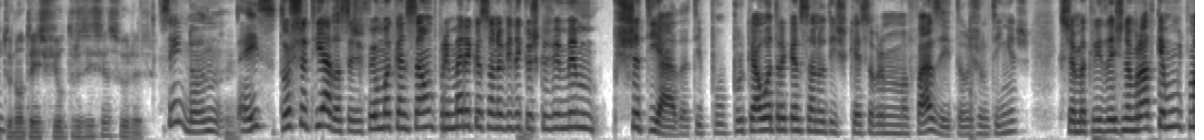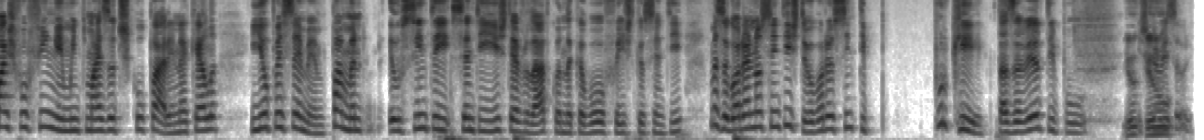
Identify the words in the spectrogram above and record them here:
Quando tu não tens filtros e censuras. Sim, não- é isso, estou chateada. Ou seja, foi uma canção, primeira canção na vida que eu escrevi mesmo chateada. Tipo, porque há outra canção no disco que é sobre a mesma fase e estão juntinhas, que se chama Querida Ex-Namorado, que é muito mais fofinha e muito mais a desculpar. E naquela. E eu pensei mesmo, pá, mas eu senti, senti isto, é verdade, quando acabou foi isto que eu senti, mas agora eu não senti isto, eu agora eu sinto tipo, porquê? Estás a ver? Tipo, Eu, eu, sobre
